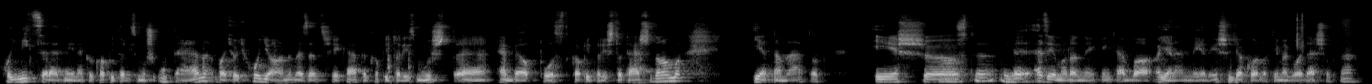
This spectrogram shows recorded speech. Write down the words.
hogy mit szeretnének a kapitalizmus után, vagy hogy hogyan vezetsék át a kapitalizmust eh, ebbe a posztkapitalista társadalomba. Ilyet nem látok. És Most, igen. ezért maradnék inkább a jelennél és a gyakorlati megoldásoknál.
